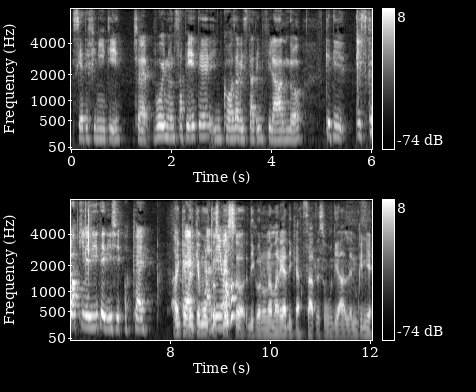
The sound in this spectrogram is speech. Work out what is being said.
siete finiti, cioè voi non sapete in cosa vi state infilando, che ti, ti scrocchi le dita e dici ok. Anche okay, perché molto arrivo. spesso dicono una marea di cazzate su Woody Allen, quindi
